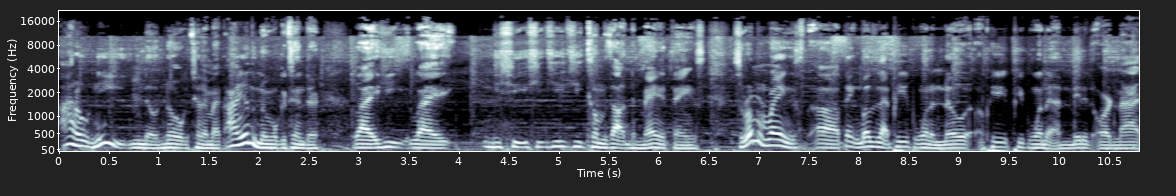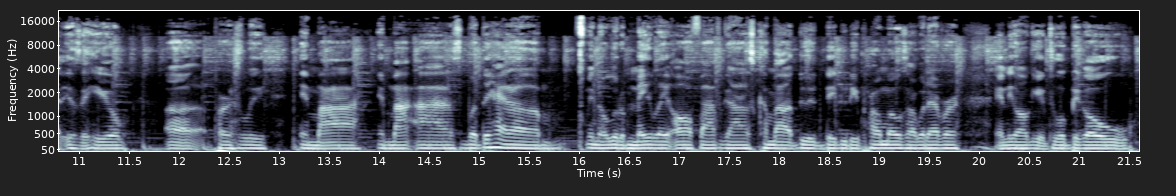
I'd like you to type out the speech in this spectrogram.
I don't need, you know, no contender match. I am the number one contender. Like he, like he, he, he, comes out demanding things. So Roman Reigns, uh, I think whether that people want to know, uh, people want to admit it or not, is a heel. Uh, personally, in my in my eyes, but they had um you know a little melee. All five guys come out, do they do their promos or whatever, and they all get into a big old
